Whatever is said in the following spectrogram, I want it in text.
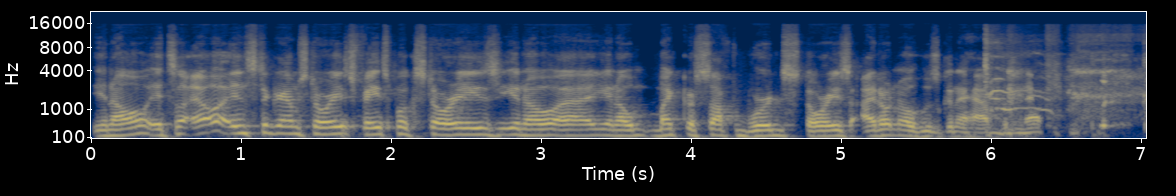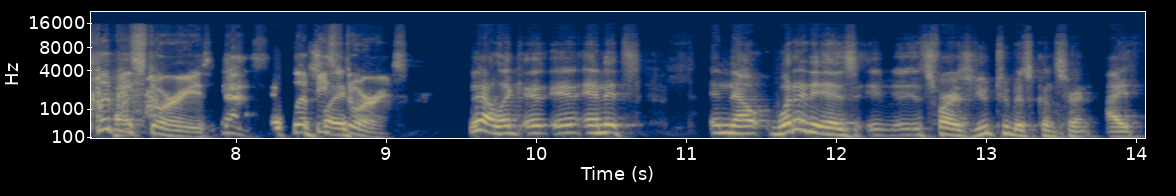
You know, it's like oh, Instagram stories, Facebook stories, you know, uh, you know, Microsoft Word stories. I don't know who's going to have the next. Clippy stories, yes, Clippy like, stories. Yeah, like, and it's and now what it is, as far as YouTube is concerned, I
